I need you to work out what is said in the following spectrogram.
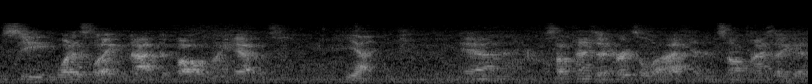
see what it's like not to follow my habits. Yeah. And sometimes that hurts a lot, and then sometimes I get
